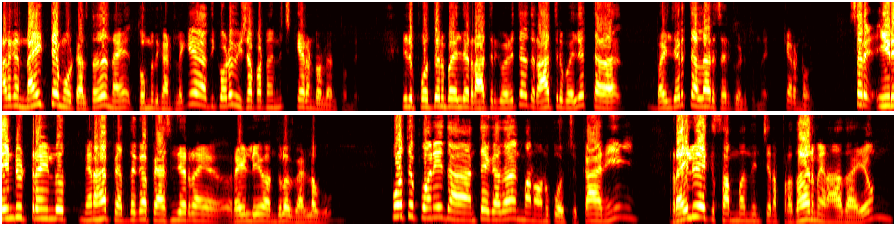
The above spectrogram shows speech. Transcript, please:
అలాగే నైట్ టైం ఒకటి వెళ్తుంది నై తొమ్మిది గంటలకి అది కూడా విశాఖపట్నం నుంచి కిరండోల్ వెళ్తుంది. ఇది పొద్దున బయలుదేరి రాత్రికి వెళితే అది రాత్రి బయలుదేరి తె- బయలుదేరి తెల్లారిసరికి వెళుతుంది కిరండోల్ సరే ఈ రెండు ట్రైన్లు మినహా పెద్దగా ప్యాసింజర్ రైళ్ళు ఏవి అందులో వెళ్ళవు. పోతే పోనీ అంతే కదా అని మనం అనుకోవచ్చు. కానీ రైల్వేకి సంబంధించిన ప్రధానమైన ఆదాయం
